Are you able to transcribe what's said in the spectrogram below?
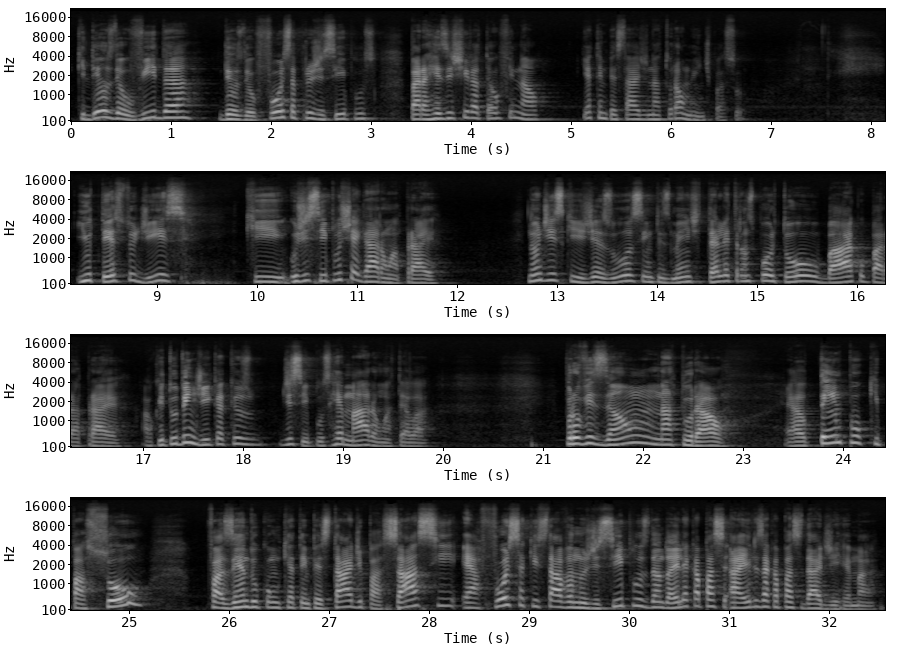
Que Deus deu vida, Deus deu força para os discípulos para resistir até o final. E a tempestade naturalmente passou. E o texto diz que os discípulos chegaram à praia. Não diz que Jesus simplesmente teletransportou o barco para a praia. Ao que tudo indica que os discípulos remaram até lá. Provisão natural. É o tempo que passou fazendo com que a tempestade passasse, é a força que estava nos discípulos, dando a, eles a capacidade de remar.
